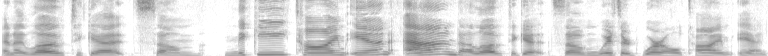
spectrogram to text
and I love to get some Mickey time in and I love to get some Wizard World time in.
